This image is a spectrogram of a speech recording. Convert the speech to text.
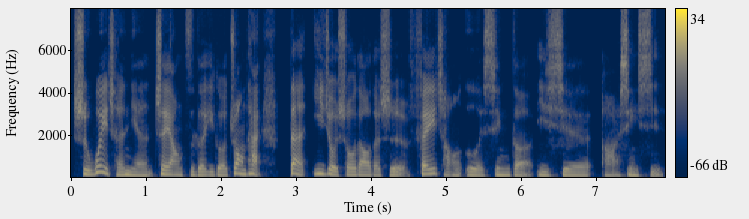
是未成年这样子的一个状态，但依旧收到的是非常恶心的一些啊信息。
